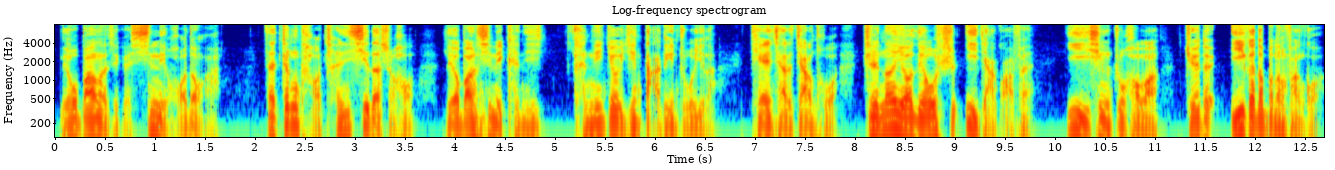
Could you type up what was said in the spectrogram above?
刘邦的这个心理活动啊，在征讨陈豨的时候，刘邦心里肯定肯定就已经打定主意了，天下的疆土只能由刘氏一家瓜分，异姓诸侯王绝对一个都不能放过。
